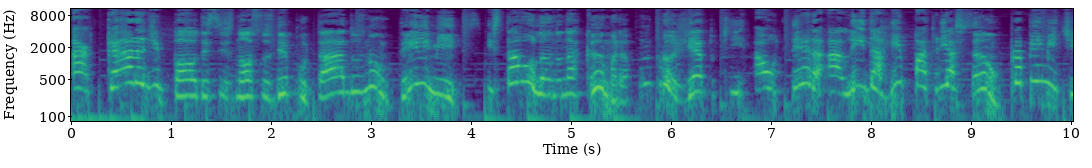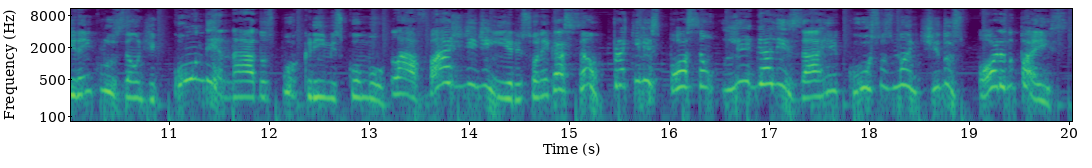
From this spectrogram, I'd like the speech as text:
A cara de pau desses nossos deputados não tem limites. Está rolando na Câmara um projeto que altera a lei da repatriação para permitir a inclusão de condenados por crimes como lavagem de dinheiro e sonegação para que eles possam legalizar recursos mantidos fora do país.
